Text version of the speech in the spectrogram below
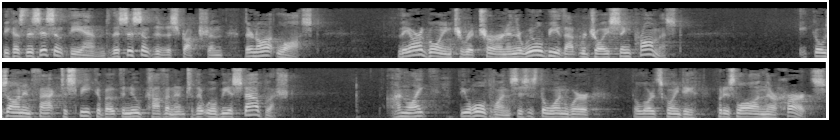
because this isn't the end. This isn't the destruction. They're not lost. They are going to return, and there will be that rejoicing promised. It goes on, in fact, to speak about the new covenant that will be established. Unlike the old ones, this is the one where the Lord's going to put His law in their hearts.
